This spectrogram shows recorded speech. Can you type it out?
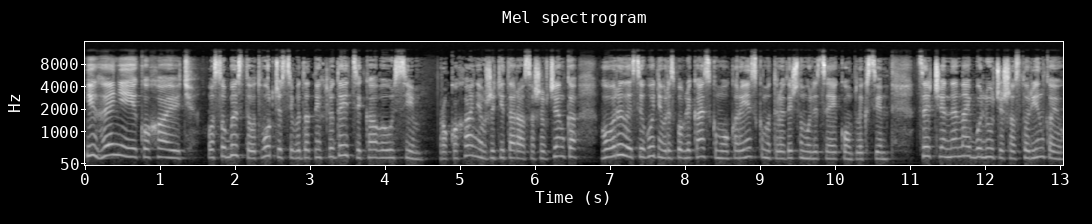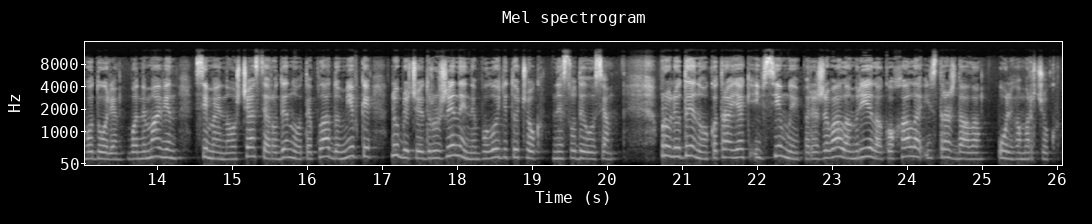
І генії кохають. Особисте у творчості видатних людей цікаве усім. Про кохання в житті Тараса Шевченка говорили сьогодні в Республіканському українському теоретичному ліцеї комплексі. Це чи не найболючіша сторінка його долі, бо не мав він сімейного щастя, родинного тепла, домівки, люблячої дружини і не було діточок, не судилося. Про людину, котра, як і всі ми, переживала, мріяла, кохала і страждала. Ольга Марчук.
